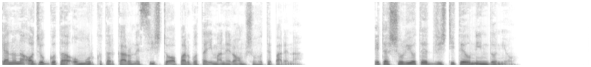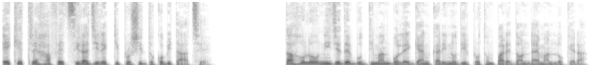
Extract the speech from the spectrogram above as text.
কেননা অযোগ্যতা ও মূর্খতার কারণে সৃষ্ট অপারগতা ইমানের অংশ হতে পারে না। এটা শরীয়তের দৃষ্টিতেও নিন্দনীয়। এক্ষেত্রে হাফেজ সিরাজির একটি প্রসিদ্ধ কবিতা আছে। তা হল, নিজেদের বুদ্ধিমান বলে জ্ঞানকারী নদীর প্রথম পারে দণ্ডায়মান লোকেরা।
